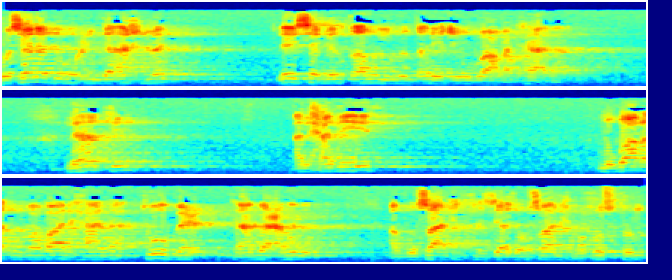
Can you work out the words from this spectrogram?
وسنده عند أحمد ليس بالقوي من طريق مبارك هذا. لكن الحديث مبارك فضالة هذا توبع تابعه أبو صالح الخزاز وصالح بن رستم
